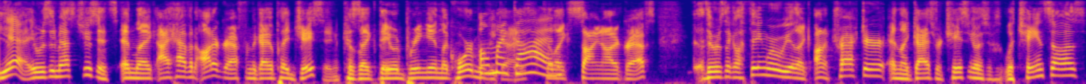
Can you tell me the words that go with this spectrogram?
Yeah, it was in Massachusetts, and like I have an autograph from the guy who played Jason because like they would bring in like horror oh movie Oh my guys God. to like sign autographs. There was like a thing where we were like on a tractor and like guys were chasing us with chainsaws.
